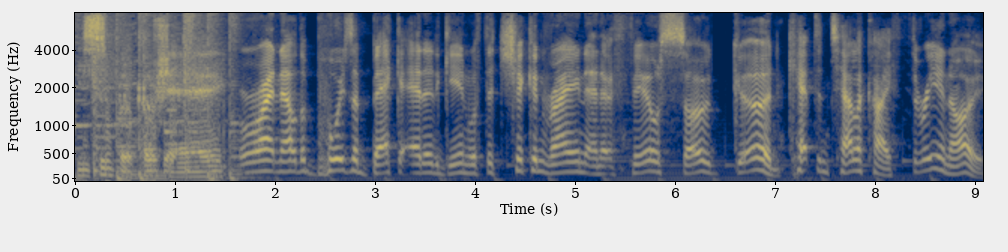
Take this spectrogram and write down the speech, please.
He's super kosher. Eh? Right now, the boys are back at it again with the chicken rain, and it feels so good. Captain Talakai 3 0.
